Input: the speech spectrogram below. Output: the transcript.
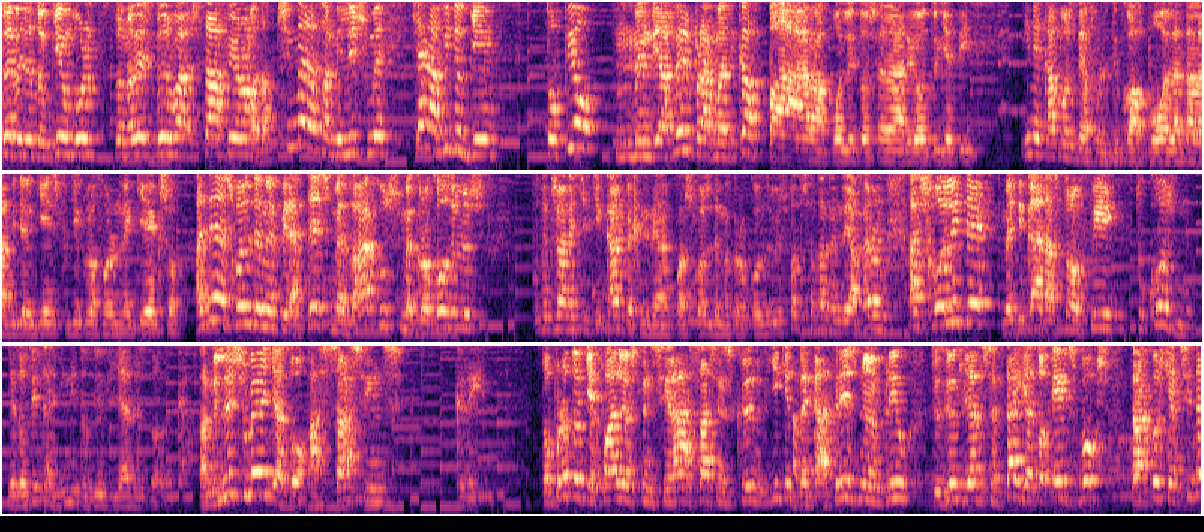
βλέπετε το Game World στον Ωραία Σιδέρβα στα αφιερώματα. Σήμερα θα μιλήσουμε για ένα video game το οποίο με ενδιαφέρει πραγματικά πάρα πολύ το σενάριό του γιατί είναι κάπως διαφορετικό από όλα τα άλλα video games που κυκλοφορούν εκεί έξω. Αντί να ασχολείται με πειρατές, με δράκους, με κροκόδιλους, που δεν ξέρω αν έχει βγει καν παιχνίδι που ασχολείται με κροκόδιλους, πάντως θα ήταν ενδιαφέρον, ασχολείται με την καταστροφή του κόσμου, για το τι θα γίνει το 2012. Θα μιλήσουμε για το Assassin's Creed. Το πρώτο κεφάλαιο στην σειρά Assassin's Creed βγήκε 13 Νοεμβρίου του 2007 για το Xbox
